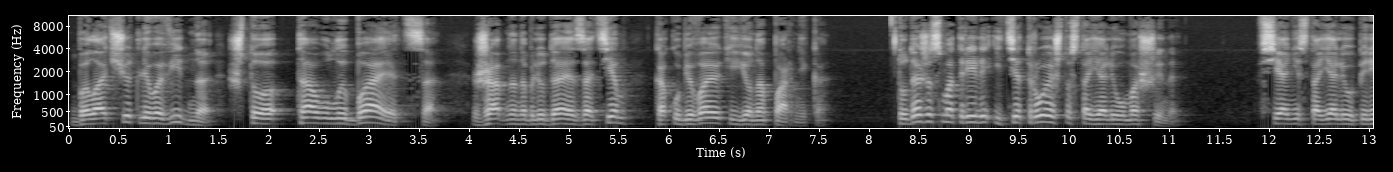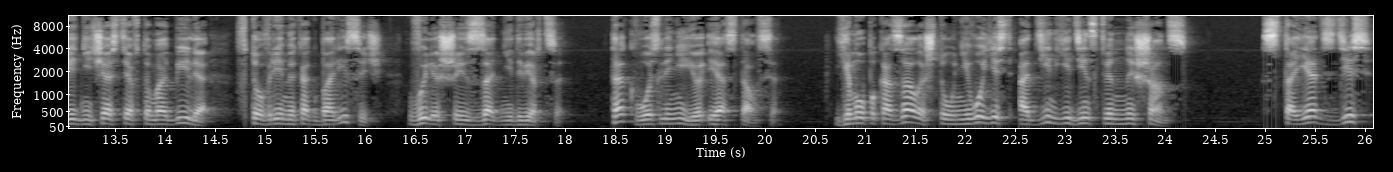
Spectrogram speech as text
было отчетливо видно, что та улыбается, жадно наблюдая за тем, как убивают ее напарника. Туда же смотрели и те трое, что стояли у машины. Все они стояли у передней части автомобиля, в то время как Борисыч, вылезший из задней дверцы, так возле нее и остался. Ему показалось, что у него есть один единственный шанс. Стоять здесь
